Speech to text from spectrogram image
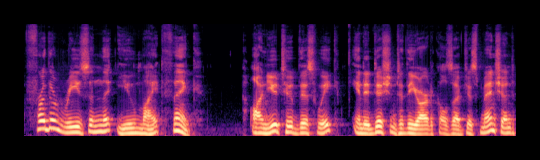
for the reason that you might think. On YouTube this week, in addition to the articles I've just mentioned,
